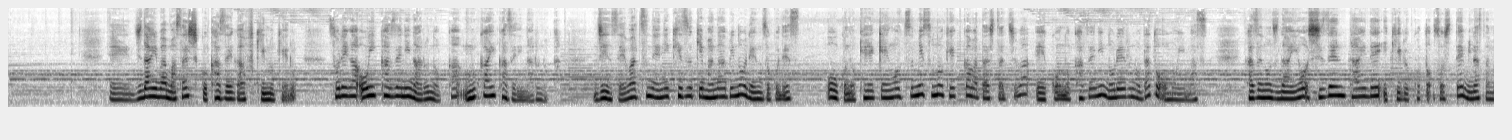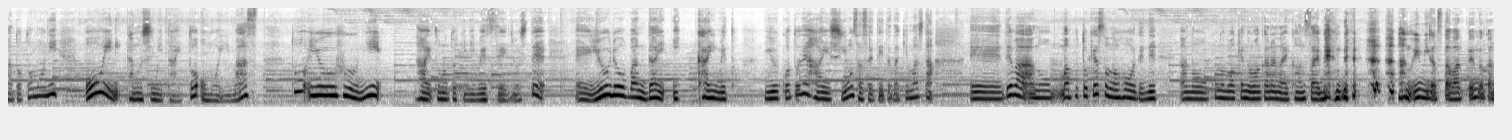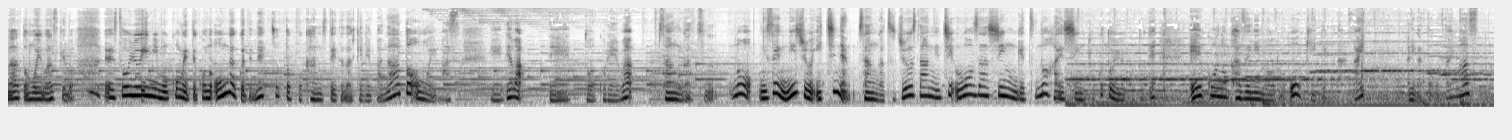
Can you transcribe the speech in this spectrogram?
えー、時代はまさしく風が吹き抜ける。それが追い風になるのか向かい風になるのか。人生は常に気づき学びの連続です。多くの経験を積みその結果私たちは栄光の風に乗れるのだと思います。風の時代を自然体で生きることそして皆様と共に大いに楽しみたいと思います。というふうに、はい、その時にメッセージをして、えー、有料版第1回目ということで配信をさせていただきました。えー、ではあの、まあ、ポッドキャストの方でねあのこのわけのわからない関西弁であの意味が伝わってんのかなと思いますけど、えー、そういう意味も込めてこの音楽でねちょっとこう感じていただければなと思います。えー、では、えー、っとこれは3月の2021年3月13日魚座新月の配信曲ということで「栄光の風に乗る」を聴いてください。ありがとうございます。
